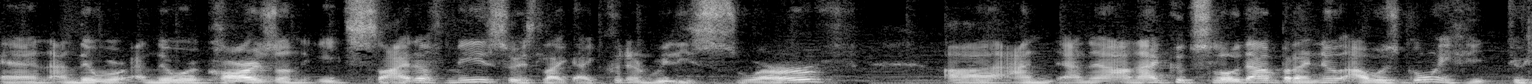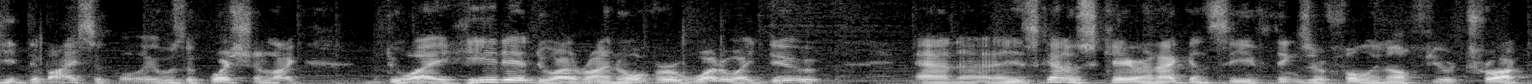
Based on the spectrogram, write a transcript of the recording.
And, and there were and there were cars on each side of me, so it's like I couldn't really swerve, uh, and, and and I could slow down, but I knew I was going to hit the bicycle. It was a question like, do I hit it? Do I run over? What do I do? and, uh, and it's kind of scary. And I can see if things are falling off your truck,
